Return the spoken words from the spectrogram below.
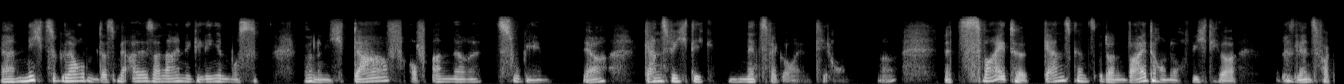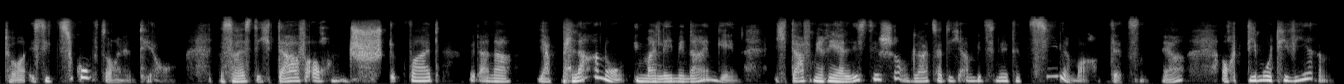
Ja, nicht zu glauben, dass mir alles alleine gelingen muss, sondern ich darf auf andere zugehen. Ja, ganz wichtig, Netzwerkorientierung. Ja. Eine zweite, ganz, ganz, oder ein weiterer noch wichtiger Resilienzfaktor ist die Zukunftsorientierung. Das heißt, ich darf auch ein Stück weit mit einer ja, Planung in mein Leben hineingehen. Ich darf mir realistische und gleichzeitig ambitionierte Ziele machen, setzen, ja, auch demotivieren.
